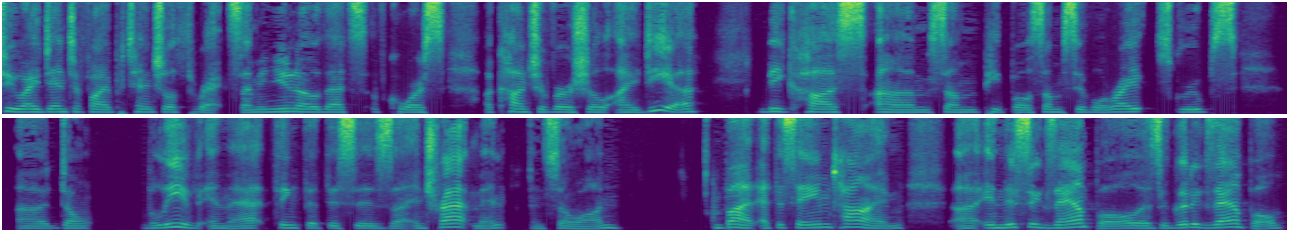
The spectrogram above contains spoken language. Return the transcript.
to identify potential threats. I mean, you know, that's of course a controversial idea because um, some people, some civil rights groups, uh, don't believe in that, think that this is uh, entrapment, and so on. But at the same time, uh, in this example, as a good example,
